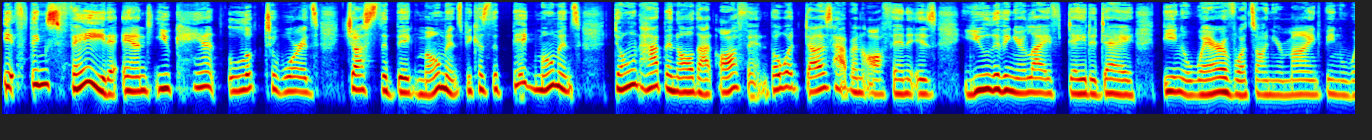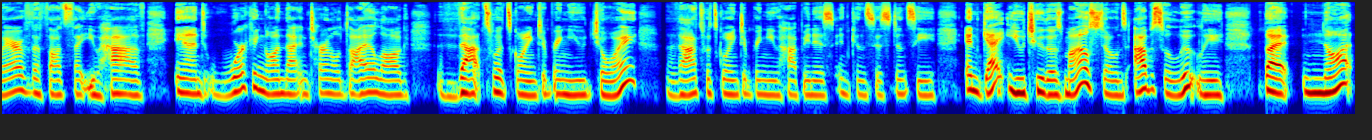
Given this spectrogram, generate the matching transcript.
if things fade and you can't look towards just the big moments because the big moments don't happen all that often. But what does happen often is you living your life day to day, being aware of what's on your mind, being aware of the thoughts that you have, and working on that internal dialogue. That's what's going to bring you joy. That's what's going to bring you happiness and consistency and get you to those milestones. Absolutely. But not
